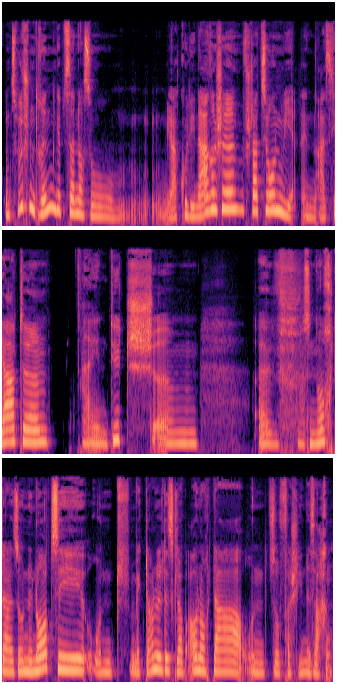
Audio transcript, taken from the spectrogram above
Und zwischendrin gibt's dann noch so ja kulinarische Stationen wie ein Asiate, ein Ditch, ähm, äh, was noch da, so eine Nordsee und McDonald's ist glaube auch noch da und so verschiedene Sachen.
